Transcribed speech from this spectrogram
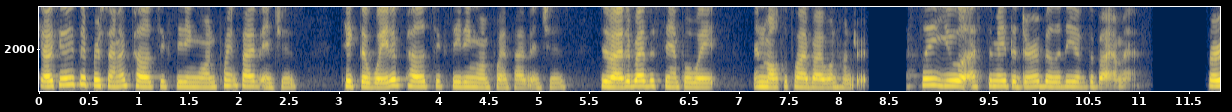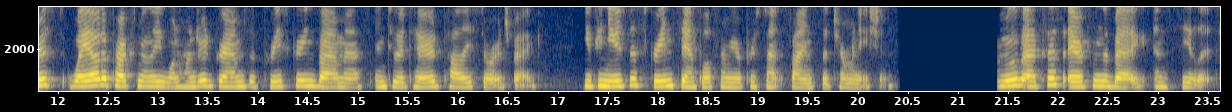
Calculate the percent of pellets exceeding 1.5 inches, take the weight of pellets exceeding 1.5 inches, divided by the sample weight, and multiply by 100. Lastly, you will estimate the durability of the biomass. First, weigh out approximately 100 grams of pre-screened biomass into a tared poly storage bag. You can use the screen sample from your percent fines determination. Remove excess air from the bag and seal it.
